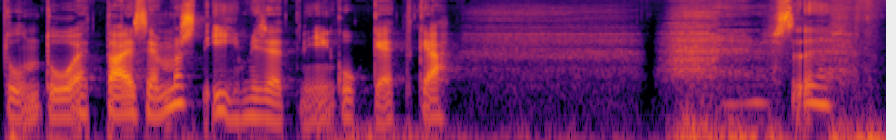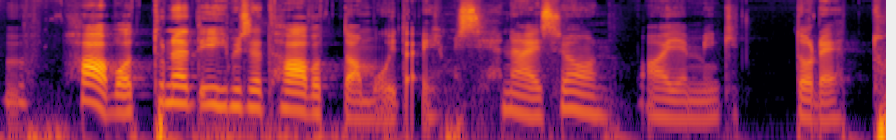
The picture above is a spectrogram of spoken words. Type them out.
tuntuu, että tai semmoiset ihmiset, niin kuin ketkä haavoittuneet ihmiset haavoittaa muita ihmisiä. Näin se on aiemminkin todettu.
